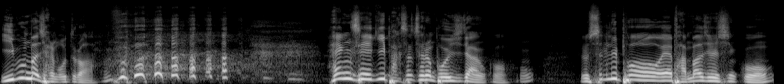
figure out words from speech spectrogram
이분만 잘 못 들어와. 행색이 박사처럼 보이지도 않고 어? 그리고 슬리퍼에 반바지를 신고.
